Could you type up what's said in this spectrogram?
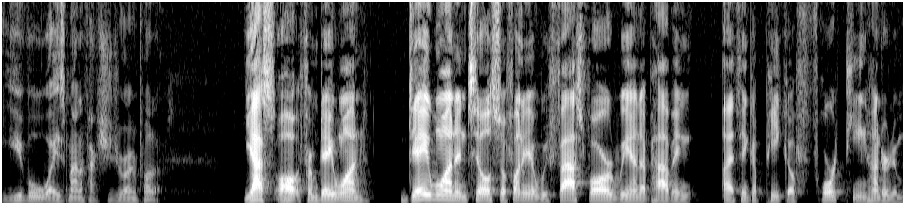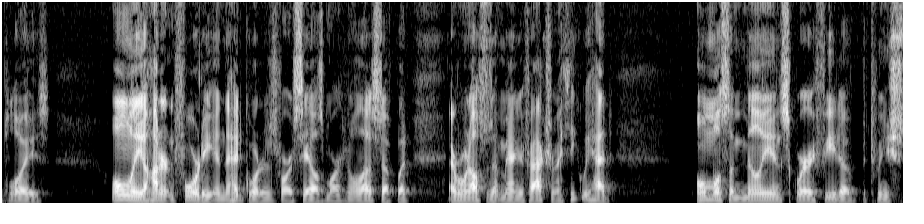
you've always manufactured your own product. Yes, all from day one. Day one until so funny. We fast forward. We end up having I think a peak of fourteen hundred employees. Only 140 in the headquarters for as sales, marketing, all that stuff. But everyone else was at manufacturing. I think we had almost a million square feet of between sh-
